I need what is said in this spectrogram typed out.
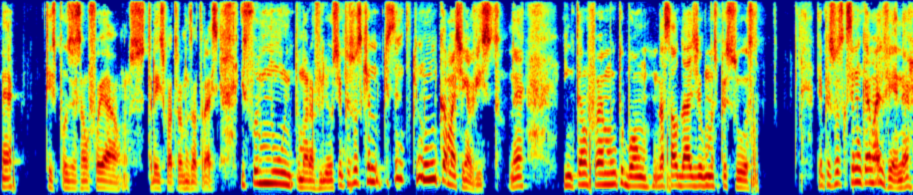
né? que a exposição foi há uns 3, 4 anos atrás. Isso foi muito maravilhoso. Tinha pessoas que, eu, que, que nunca mais tinha visto, né? Então foi muito bom, dá saudade de algumas pessoas. Tem pessoas que você não quer mais ver, né?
